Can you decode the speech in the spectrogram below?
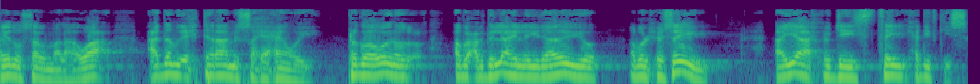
ayadoo salma laha waa cadamu ixtiraami saxiixayn weye rag waaweynoo abu cabdilaahi la yidhaahdo iyo abulxusein ayaa xujaystay xadiidkiisa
